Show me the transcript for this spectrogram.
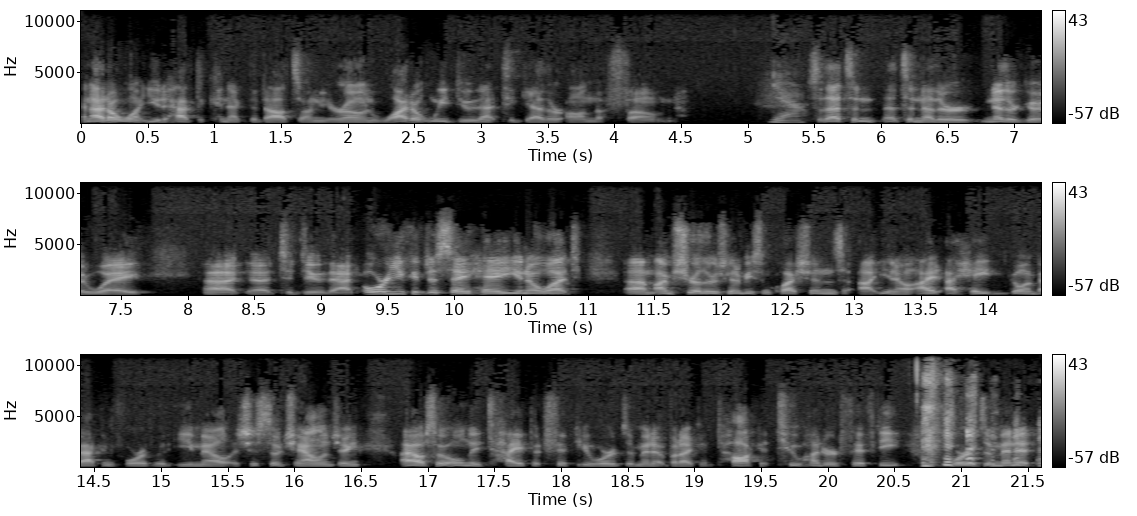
and I don't want you to have to connect the dots on your own. Why don't we do that together on the phone? Yeah. So that's an that's another another good way uh, uh, to do that. Or you could just say, hey, you know what? Um, I'm sure there's going to be some questions. Uh, you know, I, I, hate going back and forth with email. It's just so challenging. I also only type at 50 words a minute, but I can talk at 250 words a minute.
